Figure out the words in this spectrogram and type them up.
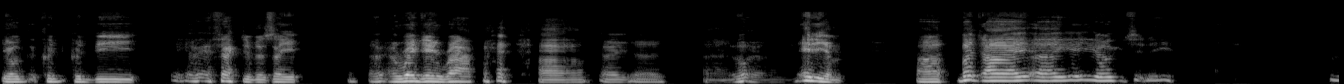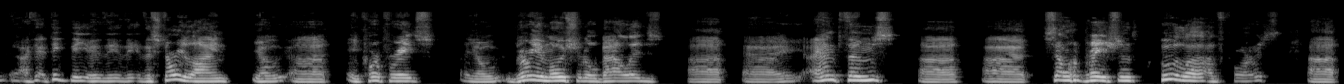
you know could could be effective as a a, a reggae rap uh, a, uh, idiom. Uh, but uh, you know, I think uh, the the the storyline you know uh, incorporates you know very emotional ballads, anthems, celebrations, hula, of course, but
